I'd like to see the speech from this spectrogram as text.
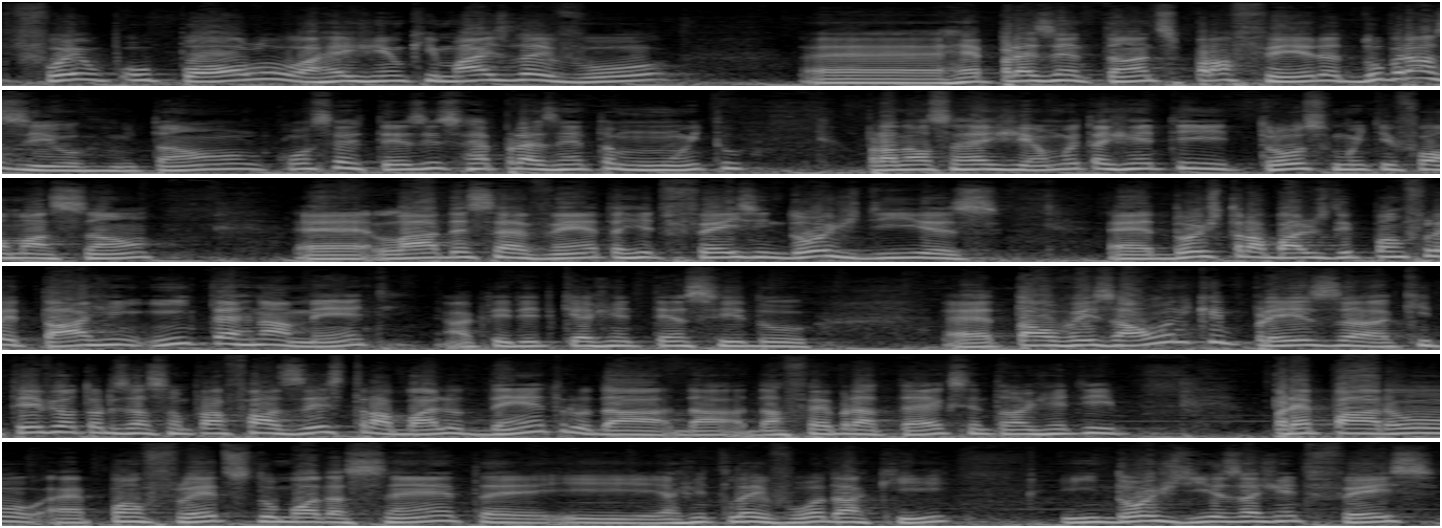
foi o, o polo, a região que mais levou é, representantes para a feira do Brasil. Então, com certeza, isso representa muito para nossa região. Muita gente trouxe muita informação é, lá desse evento. A gente fez em dois dias é, dois trabalhos de panfletagem internamente. Acredito que a gente tenha sido é, talvez a única empresa que teve autorização para fazer esse trabalho dentro da, da, da Febratex. Então, a gente preparou é, panfletos do Moda Center e a gente levou daqui. E em dois dias a gente fez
